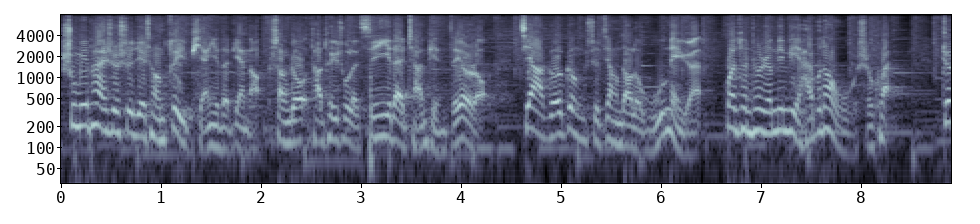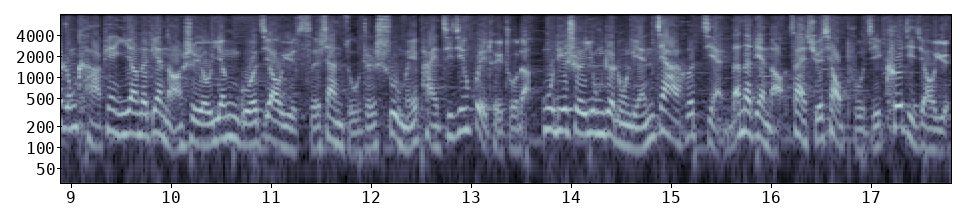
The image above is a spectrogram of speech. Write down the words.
树莓派是世界上最便宜的电脑，上周它推出了新一代产品 Zero，价格更是降到了五美元，换算成人民币还不到五十块。这种卡片一样的电脑是由英国教育慈善组织树莓派基金会推出的，目的是用这种廉价和简单的电脑在学校普及科技教育。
